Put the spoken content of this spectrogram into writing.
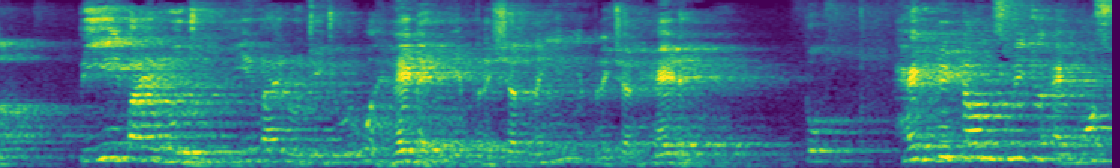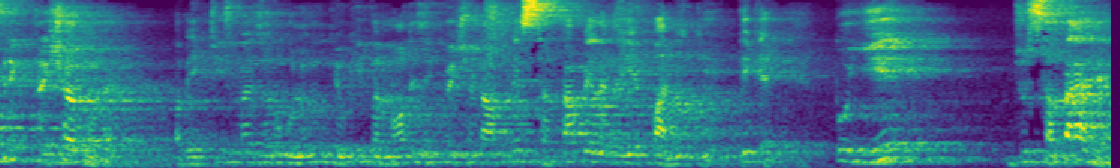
अब P A by rho G P by rho G जो है वो हेड है, ये प्रेशर नहीं है, ये प्रेशर हेड है. तो हेड के टर्म्स में जो एटमॉस्फेरिक प्रेशर होता है, अब एक चीज़ मैं ज़रूर बोलूँगा, क्योंकि बर्नौलिस इक्वेशन आपने सतह पे लगाई है पानी के, ठीक है तो ये जो सतह है,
